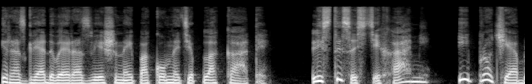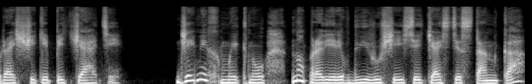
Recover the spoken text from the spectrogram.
и разглядывая развешанные по комнате плакаты, листы со стихами и прочие образчики печати. Джейми хмыкнул, но, проверив движущиеся части станка,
